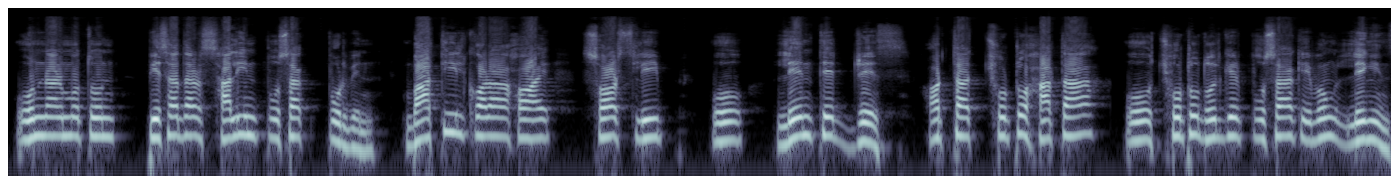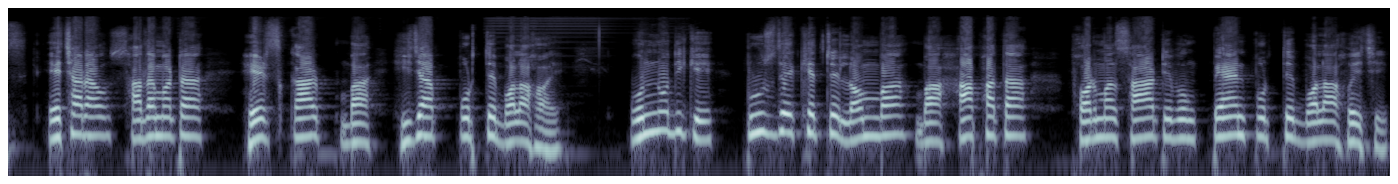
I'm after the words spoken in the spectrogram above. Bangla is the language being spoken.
ওড়নার মতন পেশাদার শালীন পোশাক পরবেন। বাতিল করা হয় শর্ট স্লিপ ও লেন্থের ড্রেস। অর্থাৎ ছোট হাতা ও ছোট দৈর্ঘ্যের পোশাক এবং লেগিংস। এছাড়াও সাদামাটা, হেড স্কার্ফ বা হিজাব পরতে বলা হয়। অন্যদিকে পুরুষদের ক্ষেত্রে লম্বা বা হাফ হাতা, ফর্মাল শার্ট এবং প্যান্ট পরতে বলা হয়েছে।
